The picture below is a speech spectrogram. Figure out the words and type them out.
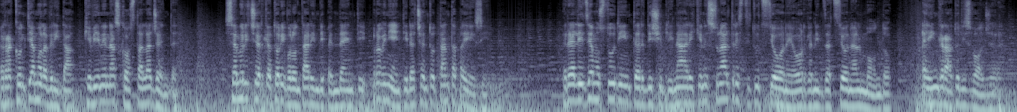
Raccontiamo la verità che viene nascosta alla gente. Siamo ricercatori volontari indipendenti provenienti da 180 paesi. Realizziamo studi interdisciplinari che nessun'altra istituzione o organizzazione al mondo è in grado di svolgere.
